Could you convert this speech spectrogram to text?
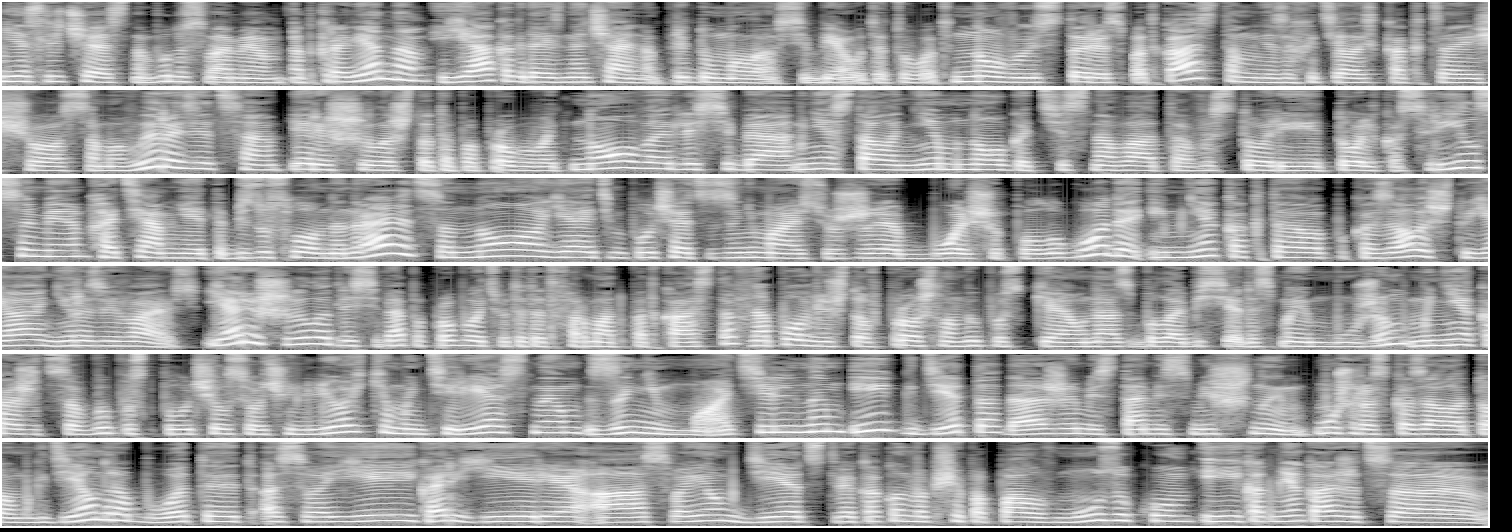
если честно, буду с вами откровенна. Я, когда изначально придумала себе вот эту вот новую историю с подкастом, мне захотелось как-то еще самовыразиться. Я решила что-то попробовать новое для себя. Мне стало немного тесновато в истории только с рилсами, хотя мне это, безусловно, нравится, но я этим, получается, занимаюсь уже больше полугода, и мне как-то показалось, что я не развиваюсь. Я решила для себя попробовать вот этот формат подкастов. Напомню, что в прошлом выпуске у нас была беседа с моим мужем. Мне кажется, кажется, выпуск получился очень легким, интересным, занимательным и где-то даже местами смешным. Муж рассказал о том, где он работает, о своей карьере, о своем детстве, как он вообще попал в музыку. И, как мне кажется,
